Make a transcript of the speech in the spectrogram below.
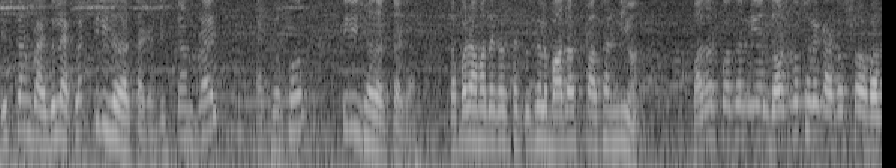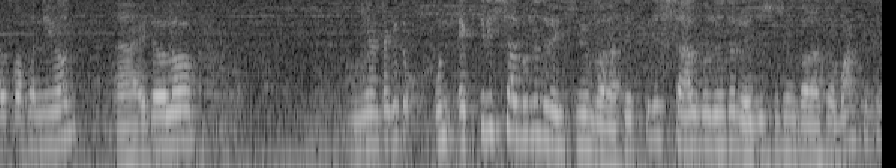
ডিসকাউন্ট প্রাইস হলো এক লাখ তিরিশ হাজার টাকা। ডিসকাউন্ট প্রাইস এক লক্ষ তিরিশ হাজার টাকা। তারপরে আমাদের কাছে থাকতেছে হলো বাজাজ পাসার নিয়ন। বাজাজ পাসার নিয়ন দশ বছরের কাগজ সহ বাজাজ পাসার নিয়ন। এটা হলো নিয়মটা কিন্তু একত্রিশ সাল পর্যন্ত রেজিস্ট্রেশন করা আছে। একত্রিশ সাল পর্যন্ত রেজিস্ট্রেশন করা আছে। One fifty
